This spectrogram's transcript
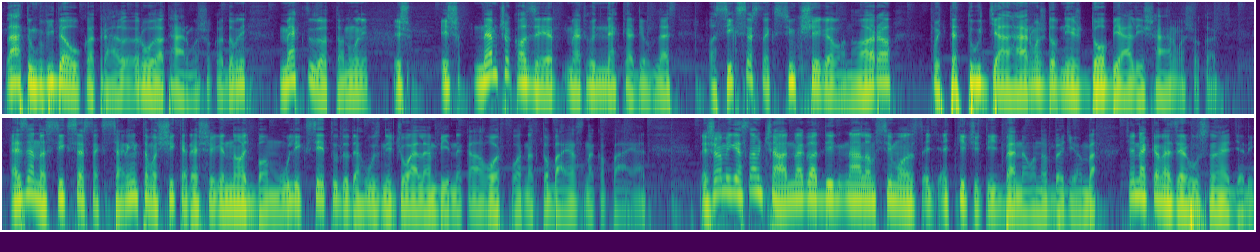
láttunk videókat rá, rólad hármasokat dobni, meg tudod tanulni, és, és nem csak azért, mert hogy neked jobb lesz, a Sixersnek szüksége van arra, hogy te tudjál hármas dobni, és dobjál is hármasokat. Ezen a Sixersnek szerintem a sikeressége nagyban múlik, szét tudod-e húzni Joel Embiidnek, Al Horfordnak, Tobiasnak a pályát. És amíg ezt nem csináld meg, addig nálam Simons egy, egy kicsit így benne van a bögyönbe. Úgyhogy nekem ezért 21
